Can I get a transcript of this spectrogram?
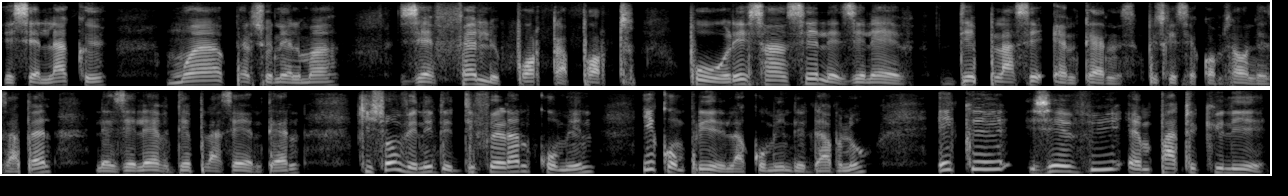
et c'est là que moi, personnellement, j'ai fait le porte-à-porte -porte pour recenser les élèves déplacés internes, puisque c'est comme ça on les appelle, les élèves déplacés internes, qui sont venus de différentes communes, y compris la commune de Dablo, et que j'ai vu un particulier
